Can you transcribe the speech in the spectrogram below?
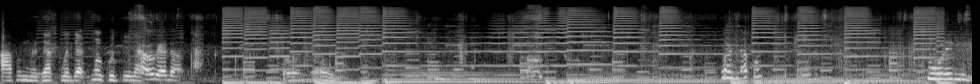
આપણે મજાક મજાકમાં કૂટી ના આવ બેટા ઠંડા પણ પૂરી ની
